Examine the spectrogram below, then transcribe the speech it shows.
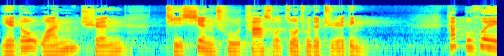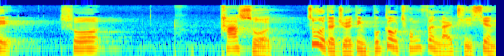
也都完全体现出他所做出的决定。他不会说他所做的决定不够充分来体现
